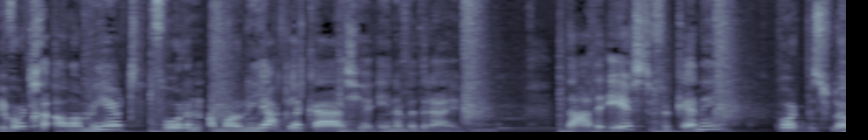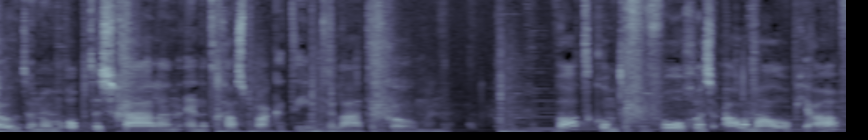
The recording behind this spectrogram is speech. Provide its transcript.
Je wordt gealarmeerd voor een ammoniaklekkage in een bedrijf. Na de eerste verkenning wordt besloten om op te schalen en het gaspakkenteam te laten komen. Wat komt er vervolgens allemaal op je af?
